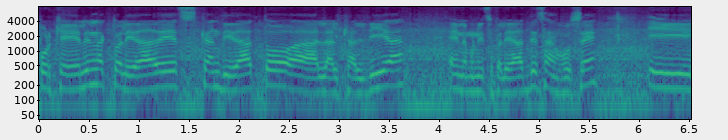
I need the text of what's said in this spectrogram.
porque él en la actualidad es candidato a la alcaldía en la municipalidad de San José y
